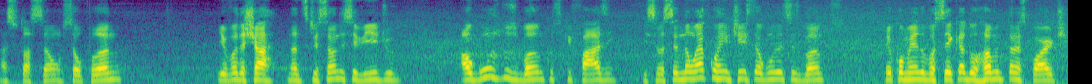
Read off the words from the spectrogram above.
a situação, o seu plano e eu vou deixar na descrição desse vídeo alguns dos bancos que fazem. E se você não é correntista de algum desses bancos, recomendo você que é do ramo de transporte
